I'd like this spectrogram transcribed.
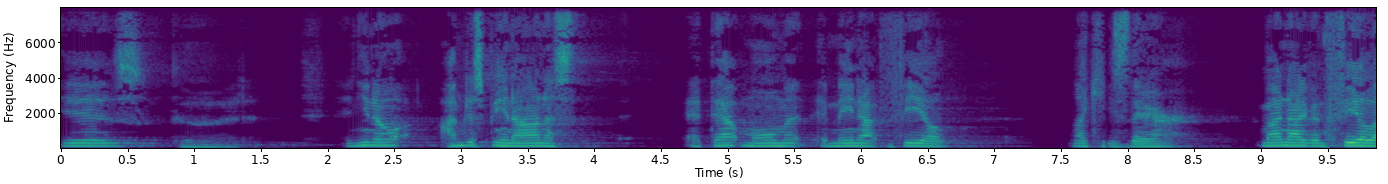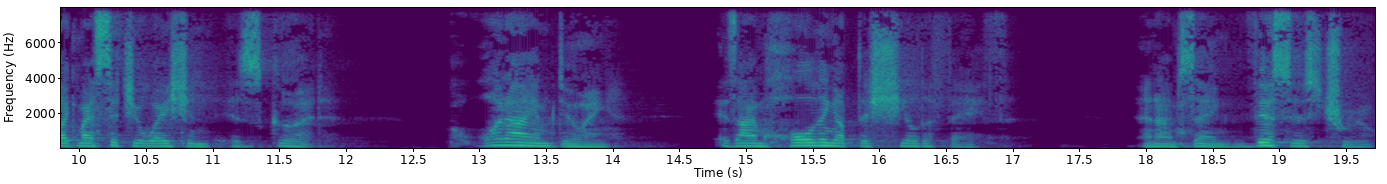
is good. And you know, I'm just being honest. At that moment, it may not feel like He's there. Might not even feel like my situation is good. But what I am doing is I'm holding up the shield of faith and I'm saying, This is true.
